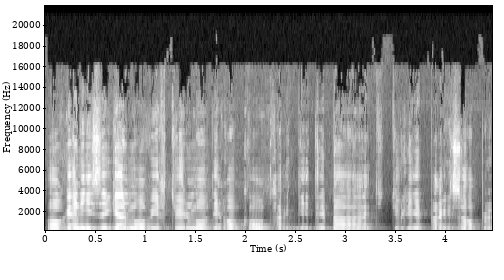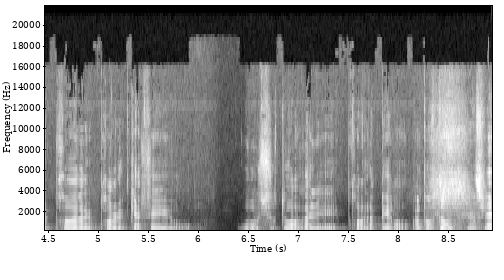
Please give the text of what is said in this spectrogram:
organise également virtuellement des rencontres avec des débats intitulés par exemple Prends, prends le café ou, ou surtout en Valais, Prends l'apéro. Important, bien sûr.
